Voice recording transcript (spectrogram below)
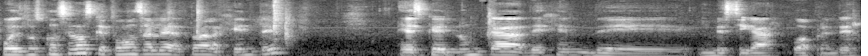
Pues los consejos que podemos darle a toda la gente es que nunca dejen de investigar o aprender.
